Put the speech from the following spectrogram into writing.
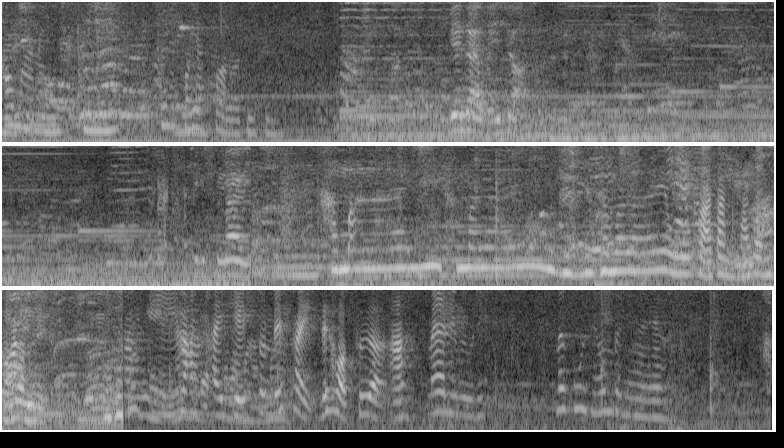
เข้ามาในนี้ ซึ่งเขาอยากสอนเราจริง 面带微笑，keep smiling。 ๆทำอะไรทำอะไรทำอะไร โอ้ขาสั่นขาสั่นขาสั่น เมื่อกี้ลำไทยเก๊กจนได้ใส่ได้ถอดเสื้ออะแม่รีวิวดิ แม่พูดสิว่ามันเป็นยังไงอะข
